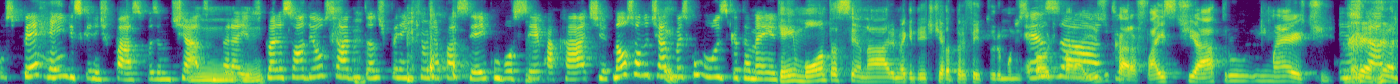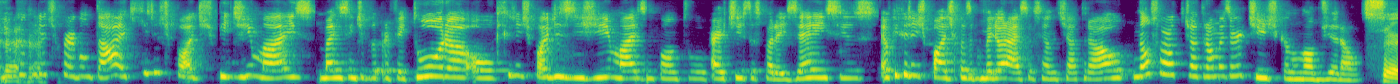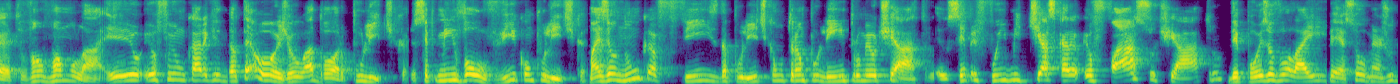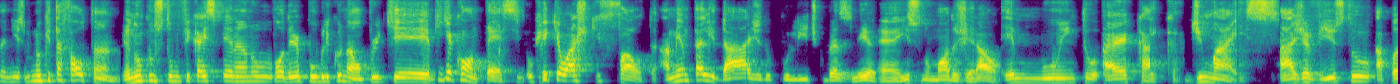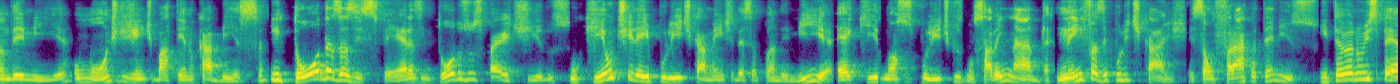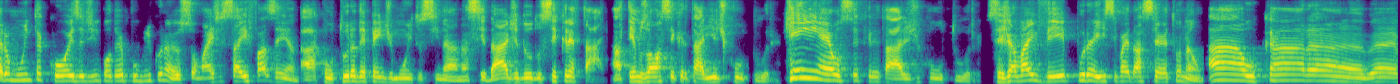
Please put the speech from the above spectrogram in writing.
os perrengues que a gente passa fazendo teatro uhum. no Paraíso. Olha só, Deus sabe o tanto de perrengue que eu já passei com você, com a Kátia. Não só no teatro, mas com música também. Quem monta cenário naquele teatro da Prefeitura Municipal Exato. de Paraíso, cara, faz teatro em Marte. Exato. E o que eu queria te perguntar é o que, que a gente pode pedir mais, mais incentivo da Prefeitura, ou o que, que a gente pode exigir mais enquanto artistas paraisenses? É o que, que a gente pode fazer para melhorar essa cena teatral, não só teatral, mas artística, no modo geral. Certo, vamos, vamos lá. Eu, eu fui um cara que, até hoje, eu adoro política. Eu sempre me envolvi com política, mas eu nunca fiz da política um trampolim pro meu teatro. Eu sempre fui meter as caras, eu faço teatro, depois eu vou lá e peço, oh, me ajuda nisso, no que tá faltando. Eu não costumo ficar esperando o poder público, não, porque o que, que acontece? O que, que eu acho que falta? A mentalidade do político brasileiro, é, isso no modo geral, é muito arcaica. Demais. Haja visto a pandemia, um monte de gente batendo cabeça cabeça, em todas as esferas, em todos os partidos. O que eu tirei politicamente dessa pandemia é que nossos políticos não sabem nada, nem fazer politicagem. Eles são fracos até nisso. Então eu não espero muita coisa de poder público, não. Eu sou mais de sair fazendo. A cultura depende muito, assim, na, na cidade do, do secretário. Ah, temos lá uma secretaria de cultura. Quem é o secretário de cultura? Você já vai ver por aí se vai dar certo ou não. Ah, o cara é,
